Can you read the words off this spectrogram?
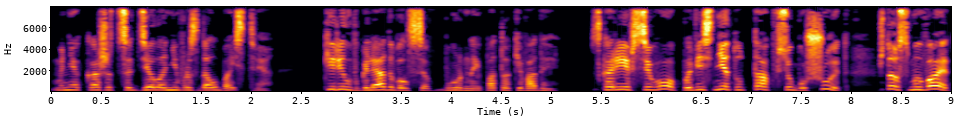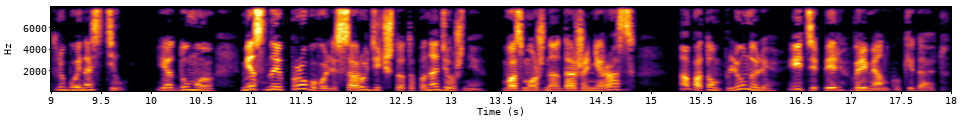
Мне кажется, дело не в раздолбайстве. Кирилл вглядывался в бурные потоки воды. Скорее всего, по весне тут так все бушует, что смывает любой настил. Я думаю, местные пробовали соорудить что-то понадежнее. Возможно, даже не раз, а потом плюнули и теперь времянку кидают.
